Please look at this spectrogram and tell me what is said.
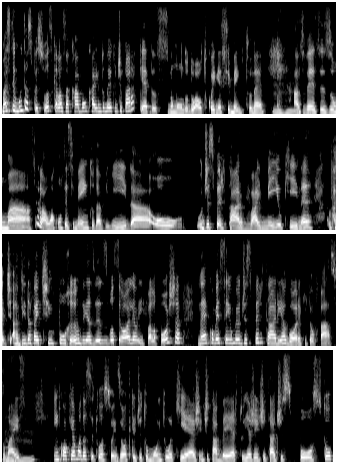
mas tem muitas pessoas que elas acabam caindo meio que de paraquedas no mundo do autoconhecimento, né? Uhum. Às vezes uma, sei lá, um acontecimento da vida ou o despertar vai meio que, né, te, a vida vai te empurrando e às vezes você olha e fala, poxa, né, comecei o meu despertar e agora o que, que eu faço? Uhum. Mas em qualquer uma das situações, eu acredito muito que é a gente estar tá aberto e a gente estar tá disposto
